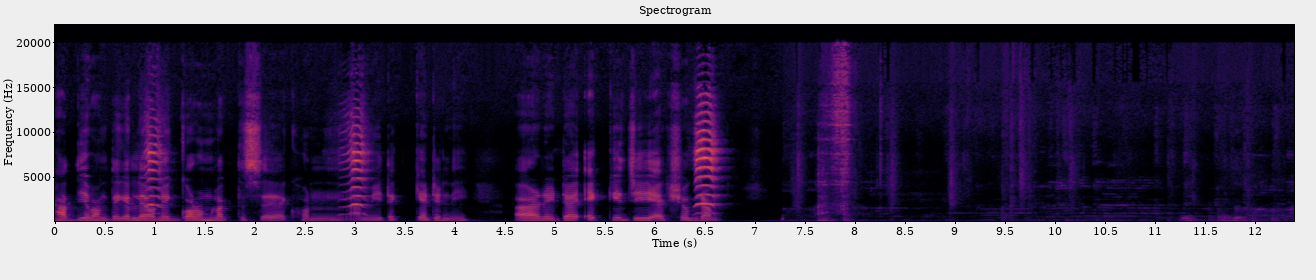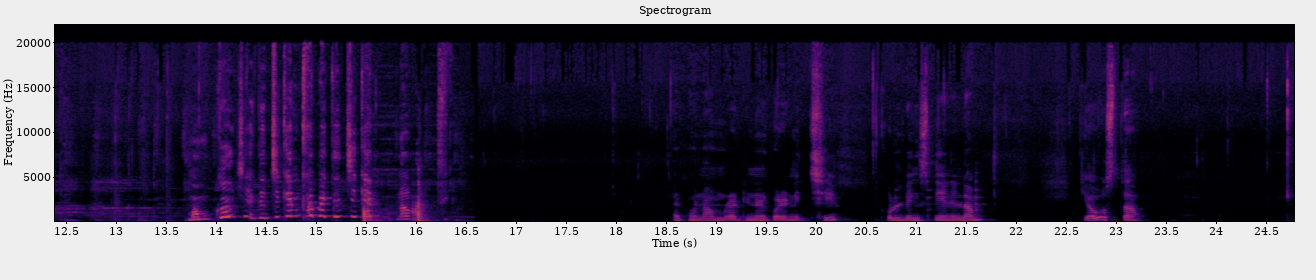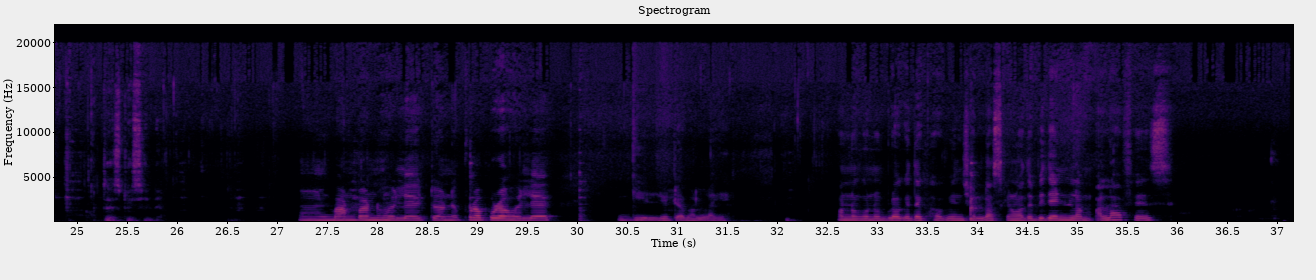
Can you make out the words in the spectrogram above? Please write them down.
হাত দিয়ে ভাঙতে গেলে অনেক গরম লাগতেছে, এখন আমি এটা কেটে নিই। আর এটা এক কেজি একশো গ্রাম। মামকু চিকেন খাবে তো চিকেন। না এখন আমরা ডিনার করে নিচ্ছি। কোল্ড ড্রিঙ্কস নিয়ে নিলাম। কি অবস্থা? টেস্ট বান বান হইলে একটু মানে পুরা পুরা হইলে গিলিটা ভালো লাগে। অন্য কোনো ব্লগে দেখা হবে ইনশাল্লাহ। আজকের মতো বিদায় নিলাম। আল্লাহ হাফেজ।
